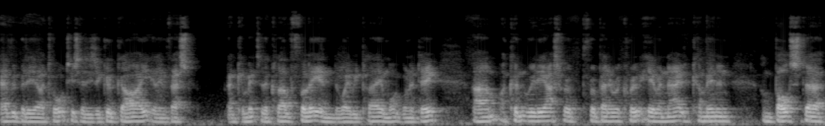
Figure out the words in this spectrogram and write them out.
Everybody I talk to says he's a good guy. He'll invest and commit to the club fully and the way we play and what we want to do. Um, I couldn't really ask for, for a better recruit here and now to come in and, and bolster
